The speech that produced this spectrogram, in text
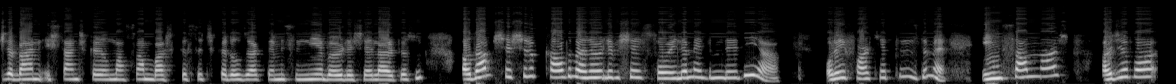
İşte ben işten çıkarılmazsam başkası çıkarılacak demişsin. Niye böyle şeyler yapıyorsun? Adam şaşırıp kaldı. Ben öyle bir şey söylemedim dedi ya. Orayı fark ettiniz değil mi? İnsanlar acaba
